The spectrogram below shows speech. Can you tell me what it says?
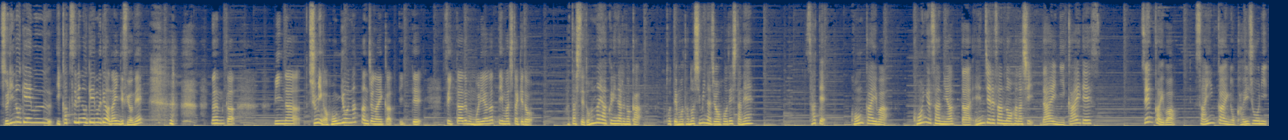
釣りのゲーム、イカ釣りのゲームではないんですよね。なんかみんな趣味が本業になったんじゃないかって言ってツイッターでも盛り上がっていましたけど、果たしてどんな役になるのか、とても楽しみな情報でしたね。さて、今回は、コンユさんに会ったエンジェルさんのお話第2回です。前回は、サイン会の会場に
